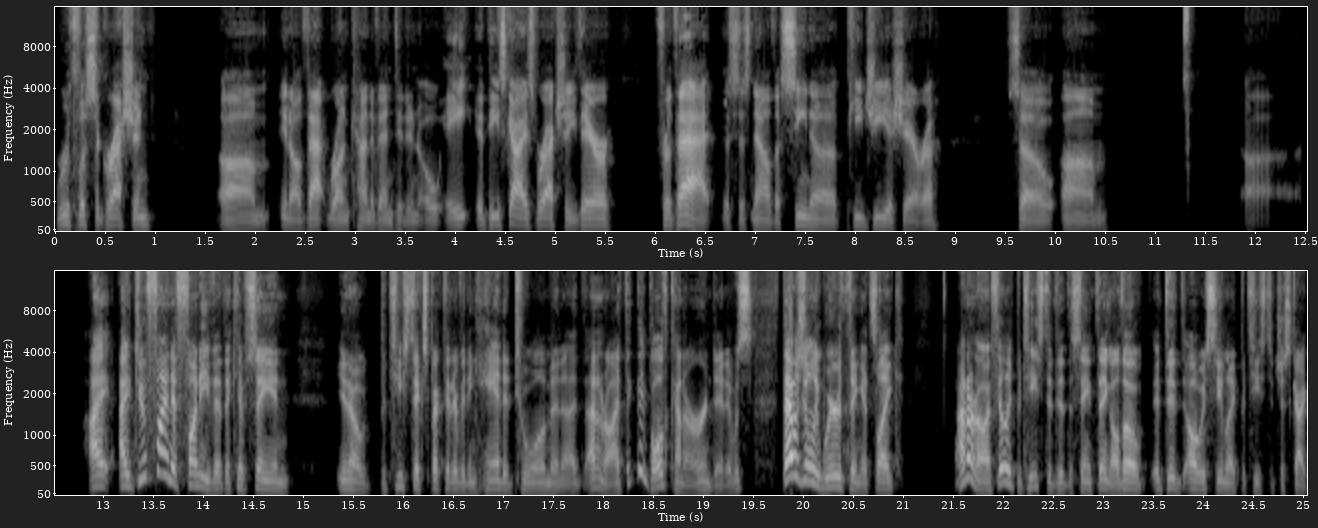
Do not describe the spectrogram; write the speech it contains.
ruthless aggression. Um, you know, that run kind of ended in 08. These guys were actually there for that. This is now the Cena PG ish era. So, um, uh, I I do find it funny that they kept saying, you know, Batista expected everything handed to him, and I, I don't know. I think they both kind of earned it. It was that was the only weird thing. It's like I don't know. I feel like Batista did the same thing, although it did always seem like Batista just got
